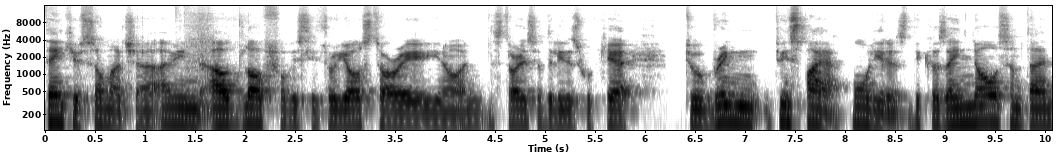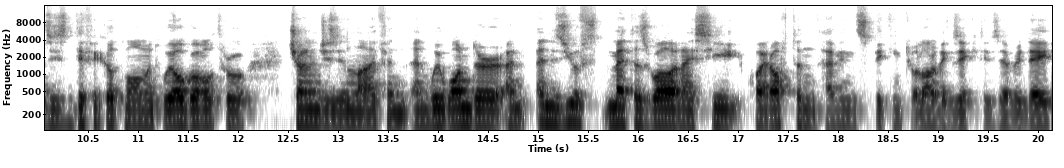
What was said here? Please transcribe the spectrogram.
thank you so much. Uh, i mean i would love obviously through your story you know and the stories of the leaders who care to bring to inspire more leaders because i know sometimes these difficult moments we all go through challenges in life and and we wonder and and as you've met as well and i see quite often having speaking to a lot of executives every day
